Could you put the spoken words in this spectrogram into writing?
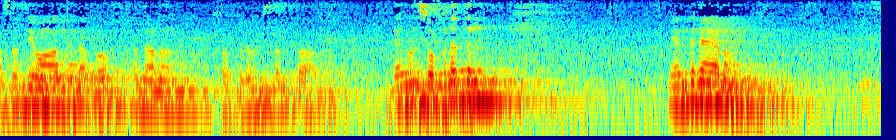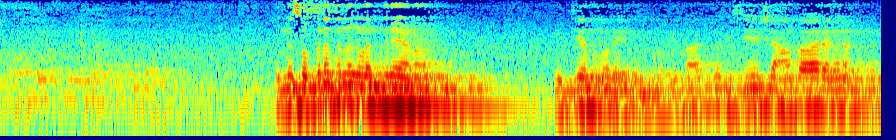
അസത്യമാകത്തില്ല. അപ്പോ എന്താണ്? സ്വപ്നം സത്താണ്. അല്ലെങ്കിൽ സ്വപ്നത്തിൽ എന്തിനാണ്? പിന്നെ സ്വപ്നത്തിൽ നിങ്ങൾ എന്തിനാണ് മിഥ്യ എന്ന് പറയുന്നത്? പറയുന്ന അതിന്റെ വിശേഷ ആകാരങ്ങൾ.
